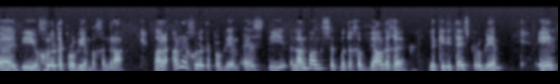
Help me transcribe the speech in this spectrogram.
uh die groter probleem begin raak. Maar 'n ander groter probleem is die landbank sit met 'n geweldige likwiditeitsprobleem en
